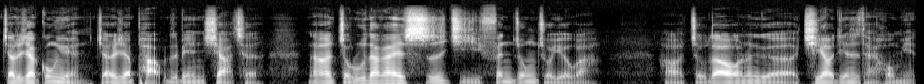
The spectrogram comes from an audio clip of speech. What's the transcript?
加多加公园，加多加 Park 这边下车，然后走路大概十几分钟左右吧。好，走到那个七号电视台后面，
